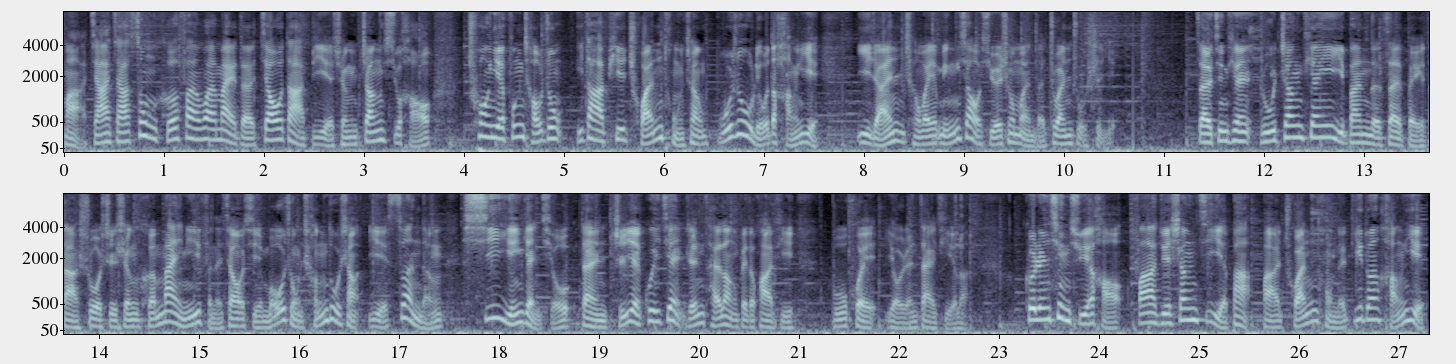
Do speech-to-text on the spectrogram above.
马佳佳，送盒饭外卖的交大毕业生张旭豪，创业风潮中一大批传统上不入流的行业，已然成为名校学生们的专注事业。在今天，如张天翼一般的在北大硕士生和卖米粉的消息，某种程度上也算能吸引眼球。但职业贵贱、人才浪费的话题，不会有人再提了。个人兴趣也好，发掘商机也罢，把传统的低端行业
